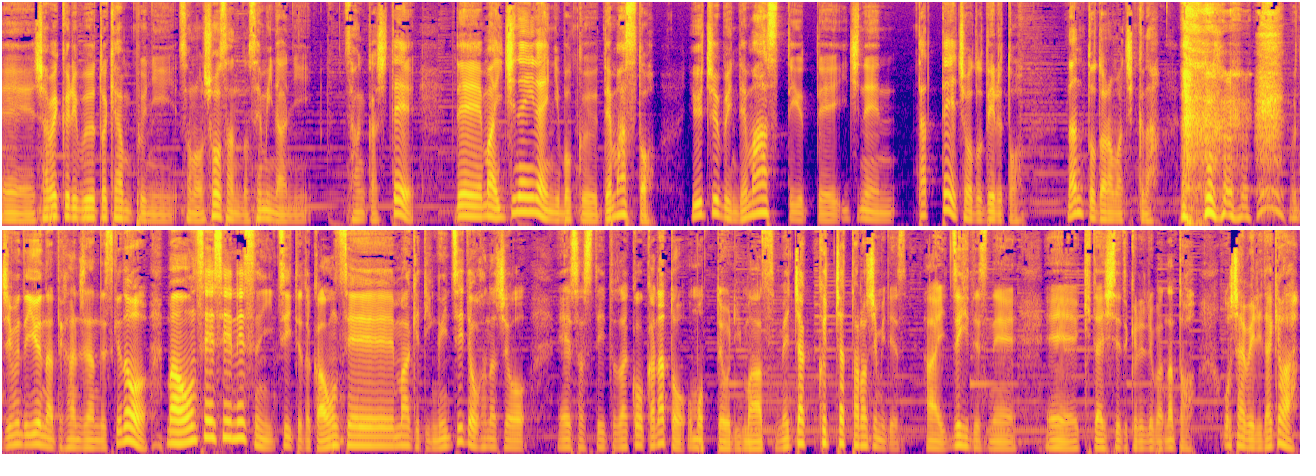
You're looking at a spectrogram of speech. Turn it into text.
えー、しゃべくりブートキャンプにその翔さんのセミナーに参加してでまあ1年以内に僕出ますと。YouTube に出ますって言って1年経ってちょうど出ると。なんとドラマチックな 自分で言うなって感じなんですけど、まあ、音声 SNS についてとか、音声マーケティングについてお話を、えー、させていただこうかなと思っております。めちゃくちゃ楽しみです。はい。ぜひですね、えー、期待しててくれればなと。おしゃべりだけは、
